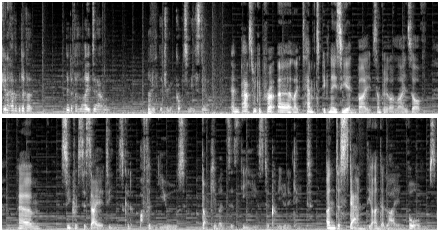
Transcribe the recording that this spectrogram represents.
gonna have a bit of a bit of a lie down. I the drink got to me still." And perhaps we could pro- uh, like tempt Ignacy in by something along the lines of um, secret societies could often use documents as these to communicate. Understand the underlying forms,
